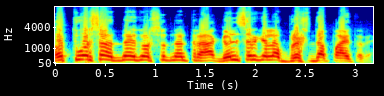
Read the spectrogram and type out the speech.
ಹತ್ತು ವರ್ಷ, ಹದಿನೈದು ವರ್ಷದ ನಂತರ ಗಂಡಸರಿಗೆಲ್ಲ ಬ್ರಷ್ ದಪ್ಪ ಆಯ್ತದೆ.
